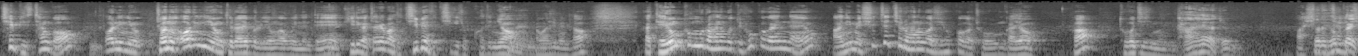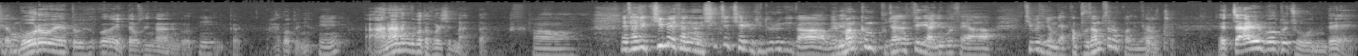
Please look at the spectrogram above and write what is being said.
채 비슷한 거, 어린이용, 저는 어린이용 드라이버를 이용하고 있는데, 길이가 짧아서 집에서 치기 좋거든요. 네. 라고 하시면서, 그러니까 대용품으로 하는 것도 효과가 있나요? 아니면 실제 채로 하는 것이 효과가 좋은가요? 두 번째 질문입니다. 다 해야죠. 아, 저는 효과 있다. 뭐로 해도 효과가 있다고 생각하는 거 예. 그러니까 하거든요. 예. 안 하는 것보다 훨씬 낫다. 어. 근데 사실 집에서는 실제 체를 휘두르기가 웬만큼 부자들이 아니고서야 집에서 좀 약간 부담스럽거든요. 그렇죠. 그러니까 짧아도 좋은데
